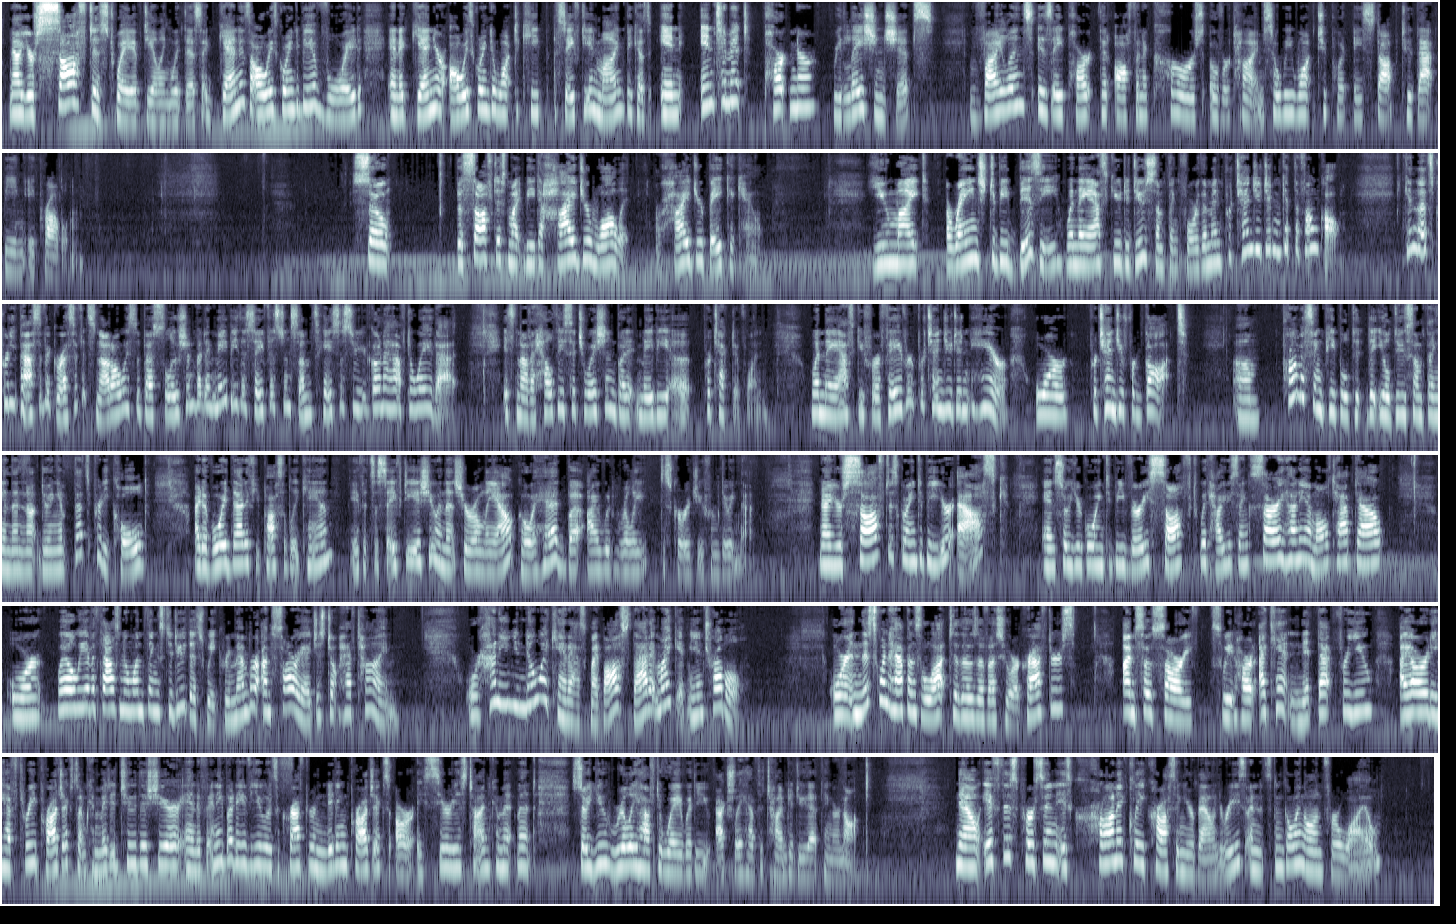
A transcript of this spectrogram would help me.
Now, your softest way of dealing with this, again, is always going to be avoid. And again, you're always going to want to keep safety in mind because in intimate partner relationships, violence is a part that often occurs over time. So we want to put a stop to that being a problem. So the softest might be to hide your wallet or hide your bank account you might arrange to be busy when they ask you to do something for them and pretend you didn't get the phone call. Again, that's pretty passive aggressive. It's not always the best solution, but it may be the safest in some cases, so you're going to have to weigh that. It's not a healthy situation, but it may be a protective one. When they ask you for a favor, pretend you didn't hear or pretend you forgot. Um, promising people to, that you'll do something and then not doing it, that's pretty cold. I'd avoid that if you possibly can. If it's a safety issue and that's your only out, go ahead, but I would really discourage you from doing that. Now your soft is going to be your ask, and so you're going to be very soft with how you think, sorry honey, I'm all tapped out. Or, well, we have a thousand and one things to do this week. Remember, I'm sorry, I just don't have time. Or, honey, you know I can't ask my boss that. It might get me in trouble. Or, and this one happens a lot to those of us who are crafters. I'm so sorry, sweetheart. I can't knit that for you. I already have three projects I'm committed to this year, and if anybody of you is a crafter, knitting projects are a serious time commitment, so you really have to weigh whether you actually have the time to do that thing or not. Now, if this person is chronically crossing your boundaries, and it's been going on for a while,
